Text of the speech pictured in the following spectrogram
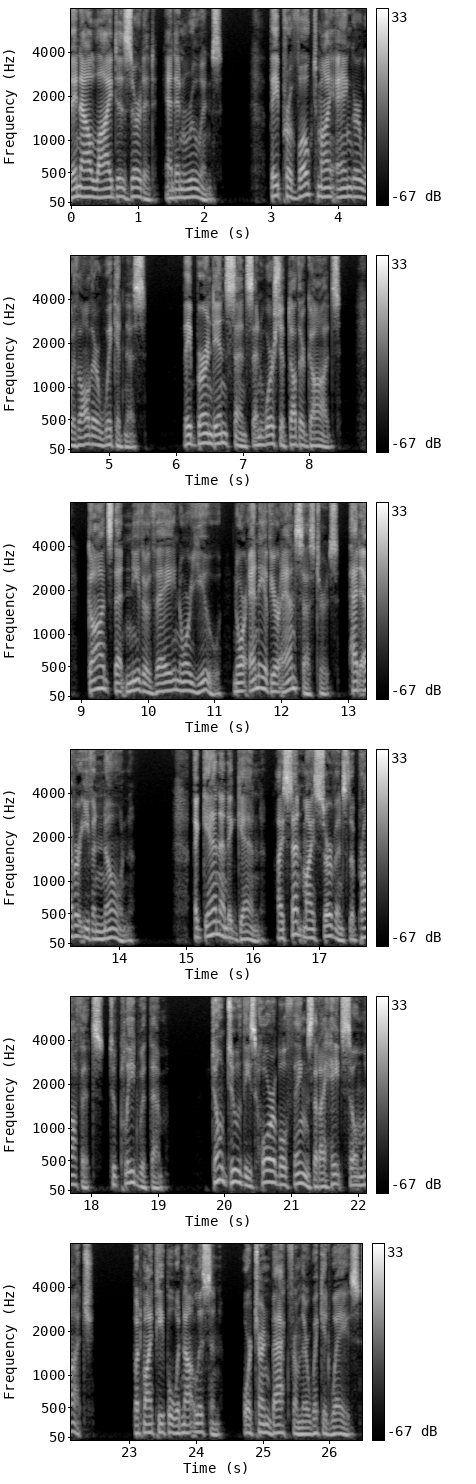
They now lie deserted and in ruins. They provoked my anger with all their wickedness. They burned incense and worshipped other gods, gods that neither they nor you, nor any of your ancestors, had ever even known. Again and again, I sent my servants, the prophets, to plead with them. Don't do these horrible things that I hate so much. But my people would not listen, or turn back from their wicked ways.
